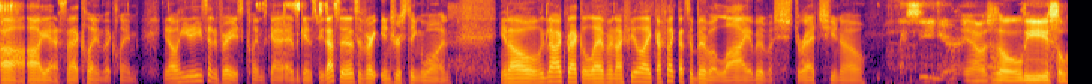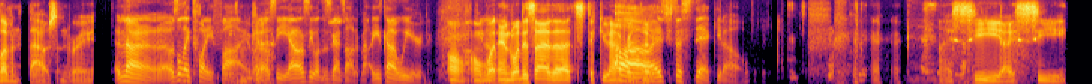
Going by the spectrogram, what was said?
Ah, ah, yes, that claim, that claim. You know, he, he said various claims against me. That's a that's a very interesting one. You know, knockback eleven. I feel like I feel like that's a bit of a lie, a bit of a stretch. You know. Yeah, it was at least eleven thousand, right? No, no, no, it was only twenty five. Okay. I don't see. I don't see what this guy's on about. He's kind of weird. Oh, oh, You what? know? And what is that? That stick you have Oh, right there? it's just a stick, you know. I see. I see.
